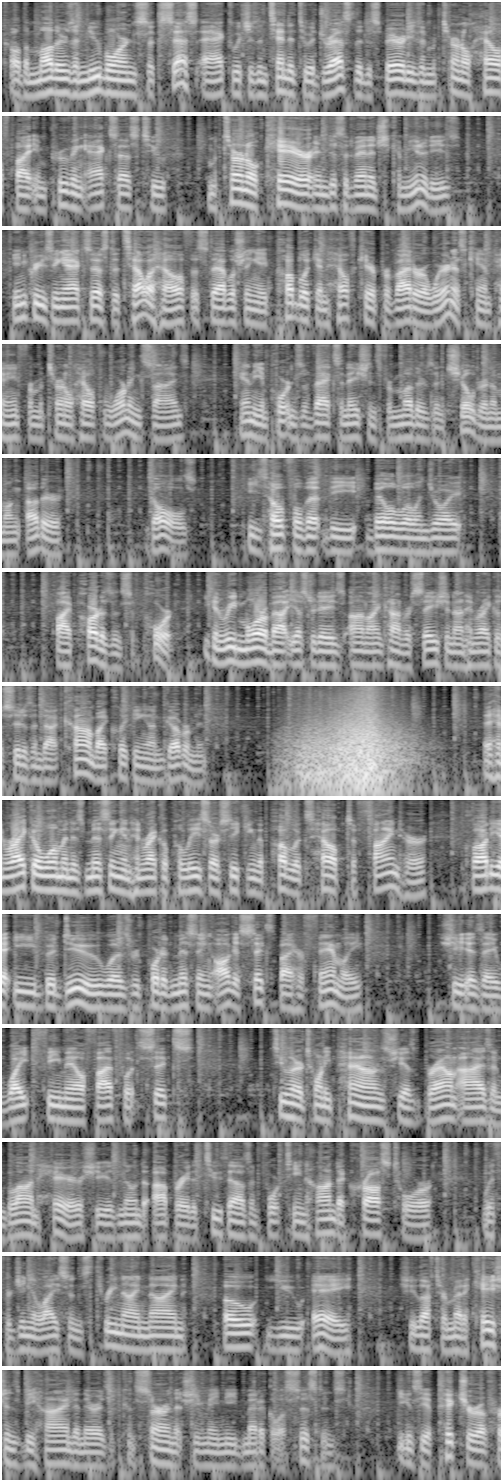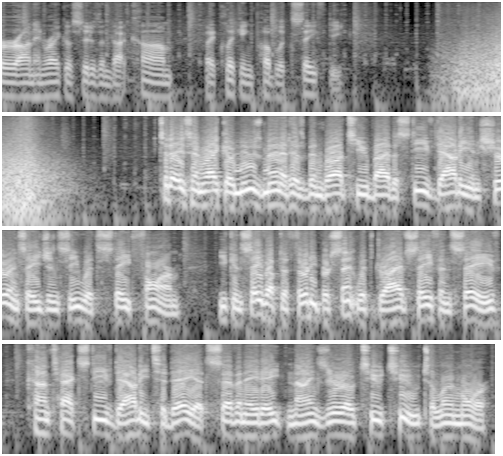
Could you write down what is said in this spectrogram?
called the Mothers and Newborn Success Act, which is intended to address the disparities in maternal health by improving access to maternal care in disadvantaged communities increasing access to telehealth, establishing a public and healthcare provider awareness campaign for maternal health warning signs, and the importance of vaccinations for mothers and children, among other goals. He's hopeful that the bill will enjoy bipartisan support. You can read more about yesterday's online conversation on henricocitizen.com by clicking on government. A Henrico woman is missing and Henrico police are seeking the public's help to find her. Claudia E. Boudou was reported missing August 6th by her family. She is a white female, 5 foot 6, 220 pounds. She has brown eyes and blonde hair. She is known to operate a 2014 Honda Crosstour with Virginia license 399 OUA. She left her medications behind and there is a concern that she may need medical assistance. You can see a picture of her on henricocitizen.com by clicking Public Safety. Today's Henrico News Minute has been brought to you by the Steve Dowdy Insurance Agency with State Farm. You can save up to 30% with Drive Safe and Save. Contact Steve Dowdy today at 788-9022 to learn more.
